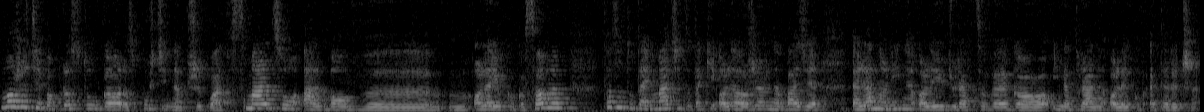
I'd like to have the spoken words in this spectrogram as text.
możecie po prostu go rozpuścić na przykład w smalcu albo w mm, oleju kokosowym. To, co tutaj macie, to taki oleożel na bazie lanoliny, oleju dziurawcowego i naturalnych olejków eterycznych.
